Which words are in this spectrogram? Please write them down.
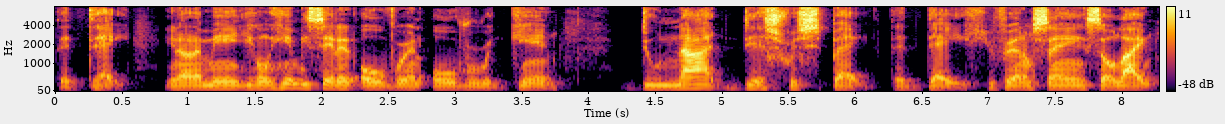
the day. You know what I mean? You're gonna hear me say that over and over again. Do not disrespect the day. You feel what I'm saying? So like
